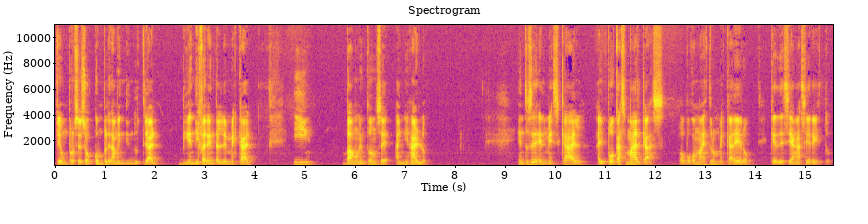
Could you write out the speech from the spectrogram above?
que es un proceso completamente industrial, bien diferente al del mezcal, y vamos entonces a añejarlo. Entonces el mezcal, hay pocas marcas o pocos maestros mezcaleros que desean hacer esto.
